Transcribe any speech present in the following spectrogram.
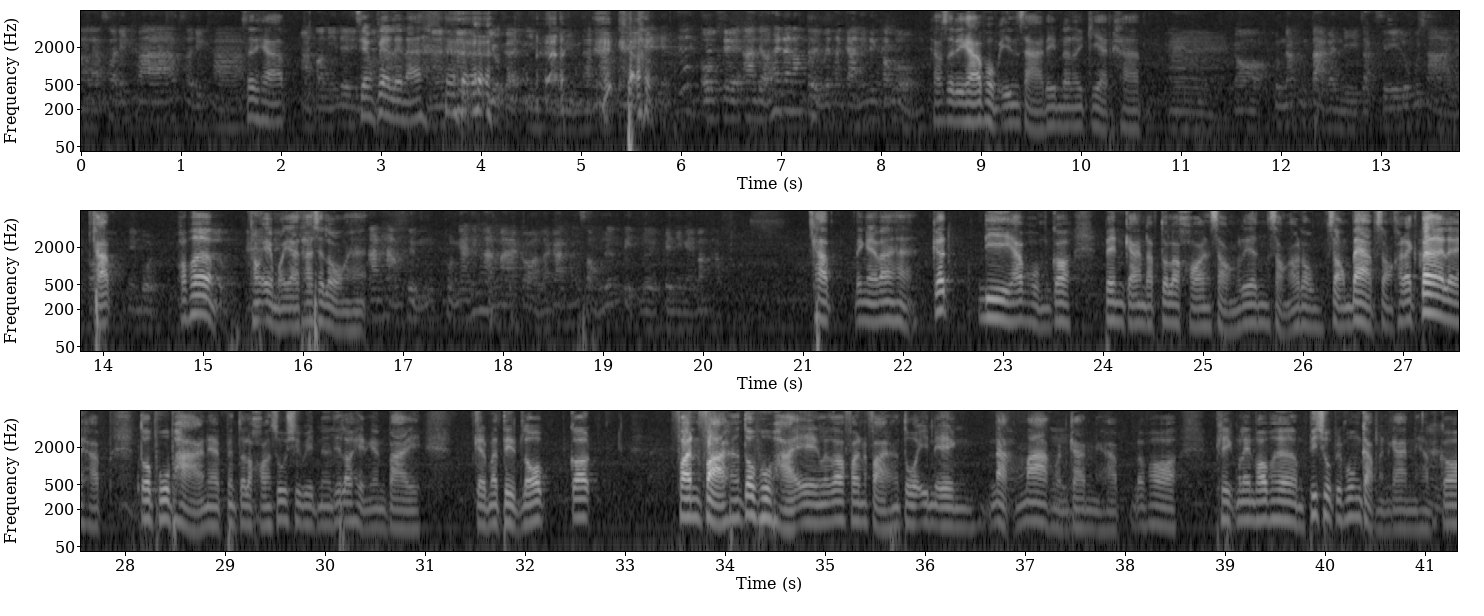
มาแล้ว สวัสดีครับ สวัสดีครับสวัสดีครับ อะตอนนี้เดเสียงเปลี่ยนเลยนะ อยู่กับอินสารินนะครับครับโอเคอะเดี๋ยวให้แนะนำตัวอย่างเป็นทางการนิดนึงครับผมครับ สวัสดีครับ ผมอินสารินดนเกียรติครับ อ่าก็คุณนักคุณตากันดีจากซีรีส์ลูกผู้ชายแล้วก็ครับ ในบทพ่อเพิ่มทองเอกหมอยาท่าฉลองฮะ อ่านถามถึงผลงานที่ผ่านมาก่อนละกันทั้งสองเรื่องติดเลยเป็นยังไงบ้างครับ ครับ เป็นไงบ้างฮะ ก็ ดีครับผมก็เป็นการรับตัวละคร 2 เรื่อง 2 อารมณ์ 2 แบบ2คาแรคเตอร์เลยครับ ตัวภูผาเนี่ยเป็นตัวละครสู้ชีวิตเนื้อที่เราเห็นกันไป เกิดมาติดลบก็ฟันฝ่าทั้งตัวภูผาเองแล้วก็ฟันฝ่าทั้งตัวอินเองหนักมากเหมือนกันครับ แล้วพอพลิกมาเล่นพ่อเพิ่มพี่ชูเป็นผู้กำกับเหมือนกันครับ ก็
